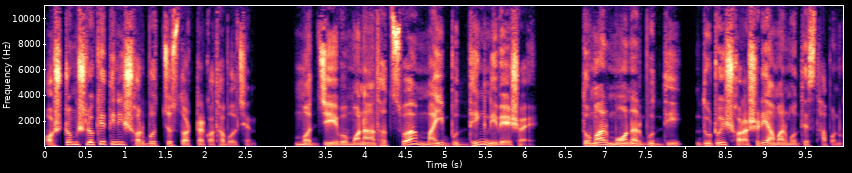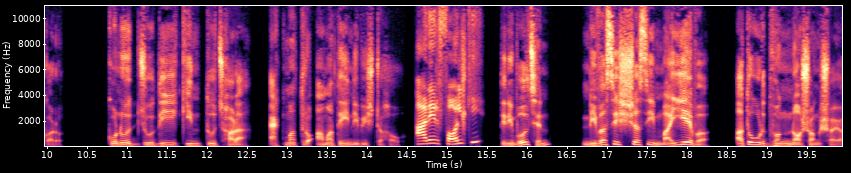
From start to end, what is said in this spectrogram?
অষ্টম শ্লোকে তিনি সর্বোচ্চ স্তরটার কথা বলছেন। মজ্জেব মনাধৎস্বা মাই বুদ্ধিং নিবেশয়। তোমার মন আর বুদ্ধি দুটোই সরাসরি আমার মধ্যে স্থাপন করো। কোনো যদি কিন্তু ছাড়া একমাত্র আমাতেই নিবিষ্ট হও। আর এর ফল কি? তিনি বলছেন নিবাসিষ্যাসি মাইয়েভ আত ঊর্ধ্বং ন সংশয়।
